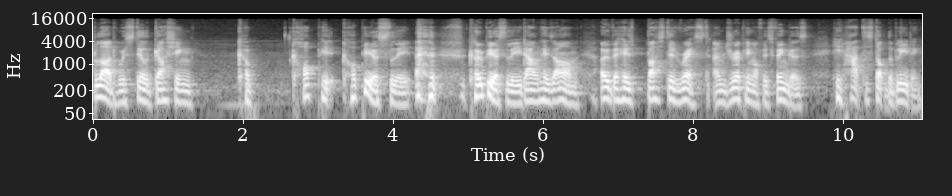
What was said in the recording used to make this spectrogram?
Blood was still gushing co- copi- copiously, copiously down his arm, over his busted wrist, and dripping off his fingers. He had to stop the bleeding.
